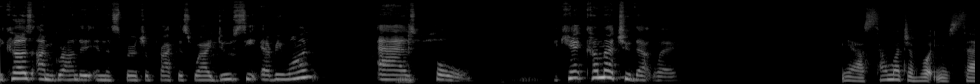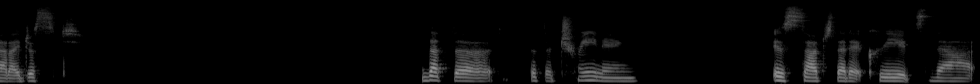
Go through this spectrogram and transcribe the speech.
Because I'm grounded in the spiritual practice where I do see everyone as whole. I can't come at you that way. Yeah, so much of what you said, I just that the that the training is such that it creates that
